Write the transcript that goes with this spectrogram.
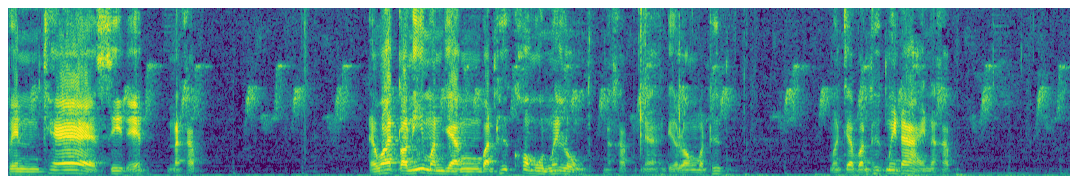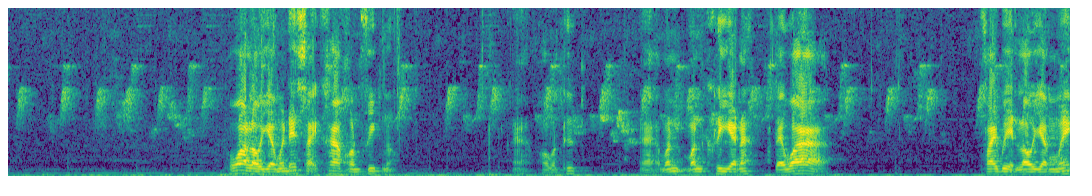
เป็นแค่ CSS นะครับ แต่ว่าตอนนี้มันยังบันทึกข้อมูลไม่ลงนะครับอ่าเดี๋ยวลองบันทึก มันจะบันทึกไม่ได้นะครับ เพราะว่าเรายังไม่ได้ใส่ค่าคอนฟิกเนาะอ่าพอบันทึกอ่ามันมันเคลียร์นะ แต่ว่าไฟเบสเรายังไม่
